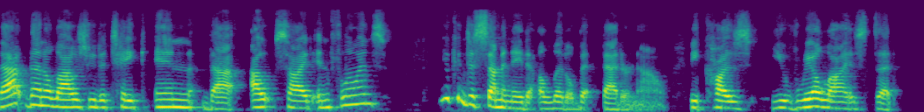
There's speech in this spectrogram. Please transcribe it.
That then allows you to take in that outside influence. You can disseminate it a little bit better now because you've realized that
